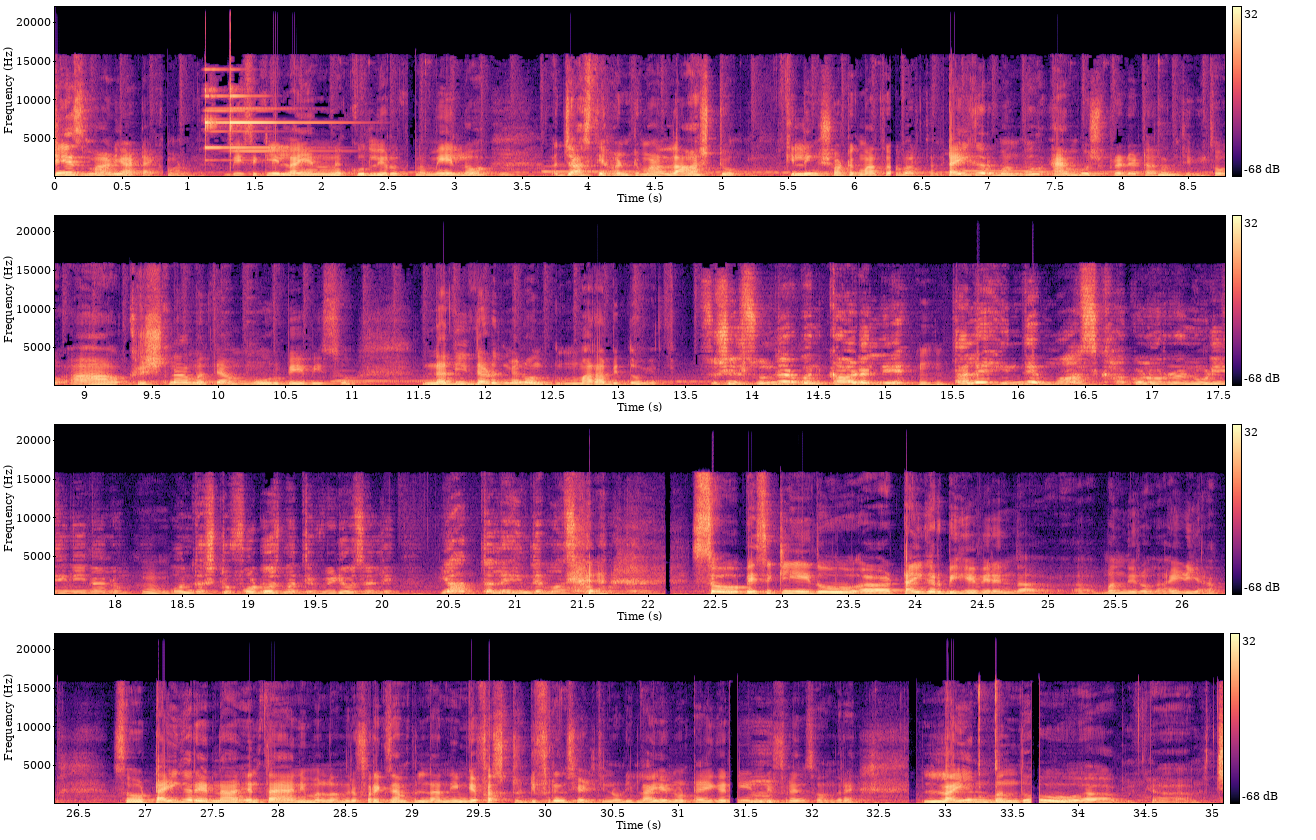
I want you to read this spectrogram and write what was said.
Chase ಮಾಡಿ attack ಮಾಡುತ್ತೆ basically lion ಕೂದಲಿರುತ್ತಲ್ಲ ಮೇಲು ಜಾಸ್ತಿ ಹಂಟ್ ಮಾಡಲ್ಲ ಲಾಸ್ಟ್ ಕಿಲ್ಲಿಂಗ್ ಶಾಟ್ಗೆ ಮಾತ್ರ ಬರ್ತಾನೆ. ಟೈಗರ್ ಬಂದು ಆಂಬುಷ್ ಪ್ರೆಡೆಟರ್ ಅಂತೀವಿ. ಸೊ ಆ ಕೃಷ್ಣ ಮತ್ತೆ ಆ ಮೂರು ಬೇಬೀಸು ನದಿ ದಡದ ಮೇಲೆ ಒಂದು ಮರ ಬಿದ್ದೋಗಿತ್ತು. ಸುಶೀಲ್ ಸುಂದರ್ ಬಂದ್ ಕಾಡಲ್ಲಿ ತಲೆ ಹಿಂದೆ ಮಾಸ್ಕ್ ಹಾಕೊಂಡವ್ರನ್ನ ನೋಡಿದೀನಿ ನಾನು. ಒಂದಷ್ಟು ಫೋಟೋಸ್ ಮತ್ತೆ ವಿಡಿಯೋಸ್ ಅಲ್ಲಿ. ಯಾಕೆ ತಲೆ ಹಿಂದೆ ಮಾಸ್ಕ್ ಸೊ ಬೇಸಿಕ್ಲಿ ಇದು ಟೈಗರ್ ಬಿಹೇವಿಯರಿಂದ ಬಂದಿರೋದು ಐಡಿಯಾ ಸೊ ಟೈಗರ್ ಎನ್ನ ಎಂಥ ಆ್ಯನಿಮಲ್ ಅಂದರೆ ಫಾರ್ ಎಕ್ಸಾಂಪಲ್ ನಾನು ನಿಮಗೆ ಫಸ್ಟ್ ಡಿಫ್ರೆನ್ಸ್ ಹೇಳ್ತೀನಿ ನೋಡಿ ಲಯನು ಟೈಗರ್ ಏನು ಡಿಫ್ರೆನ್ಸ್ ಅಂದರೆ ಲಯನ್ ಬಂದು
